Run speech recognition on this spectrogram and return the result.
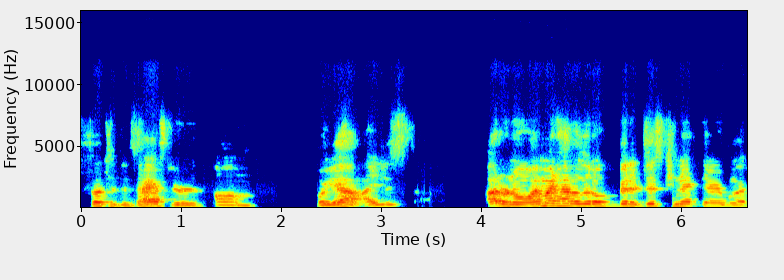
such a disaster. Um, but yeah, I just, I don't know. I might have a little bit of disconnect there, but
